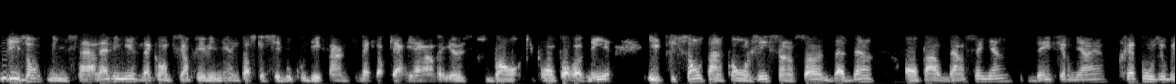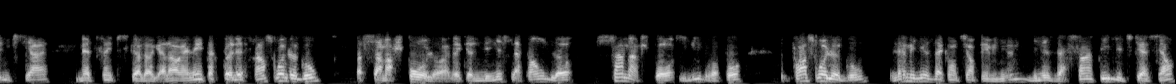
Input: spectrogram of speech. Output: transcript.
les autres ministères, la ministre de la Condition féminine, parce que c'est beaucoup des femmes qui mettent leur carrière en veilleuse, qui vont, qui pourront pas revenir et qui sont en congé sans solde. Là-dedans, on parle d'enseignants, d'infirmières, préposés aux bénéficiaires, médecins, psychologues. Alors, elle interpellait François Legault, parce que ça marche pas, là, avec le ministre Lacombe, là, ça marche pas, il livre pas. François Legault, la ministre de la Condition féminine, ministre de la Santé et de l'Éducation,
